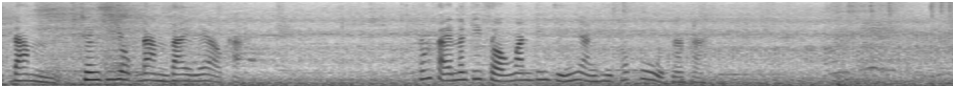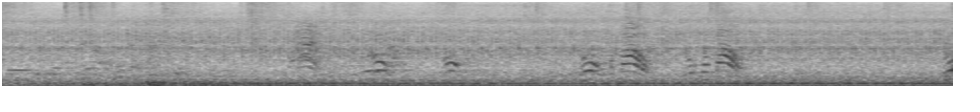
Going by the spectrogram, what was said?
ดดำเชิงที่ยกดำได้แล้วค่ะสงสัยมันที่สองวันจริงๆอย่างที่เขาพูดนะคะ โลกกระเป๋าโลกกระเป๋าโลกอา ไ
